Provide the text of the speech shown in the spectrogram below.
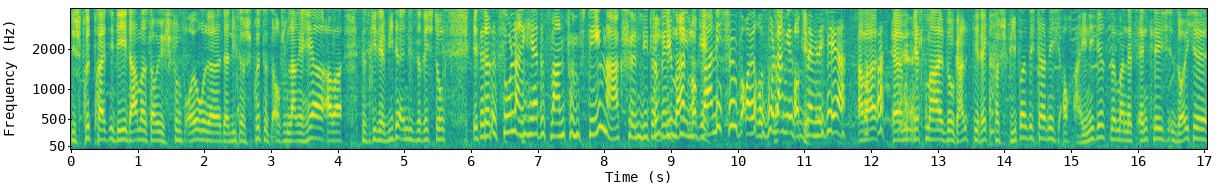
die Spritpreisidee, damals glaube ich 5 Euro der, der Liter Sprit, das ist auch schon lange her, aber das geht ja wieder in diese Richtung. Ist Das ist so lange her, das waren 5 D-Mark für einen Liter 5 Benzin. D-Mark? Das Okay. war nicht 5 Euro, so lange ist Okay. es nämlich her. Aber ähm, jetzt mal so ganz direkt, verspielt man sich da nicht auch einiges, wenn man letztendlich solche,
